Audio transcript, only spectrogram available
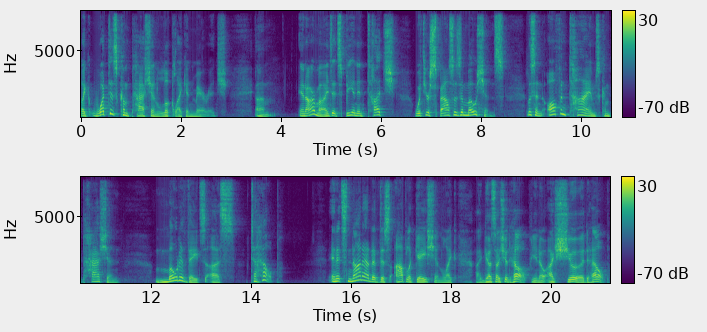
Like, what does compassion look like in marriage? Um, in our minds, it's being in touch with your spouse's emotions. Listen, oftentimes compassion motivates us to help. And it's not out of this obligation, like, I guess I should help, you know, I should help,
